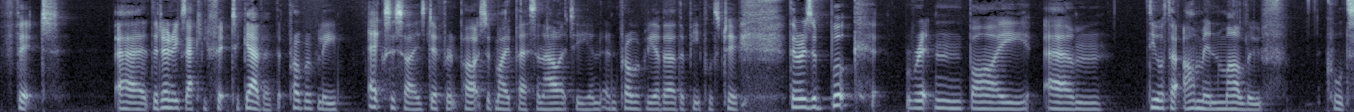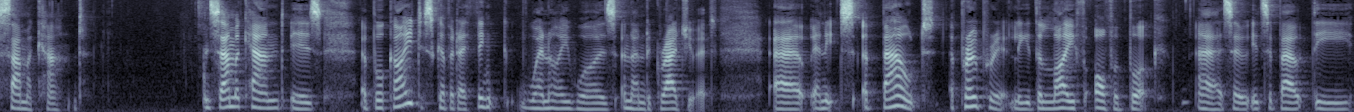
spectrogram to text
fit, uh, that don't exactly fit together, that probably exercise different parts of my personality and, and probably of other people's too. There is a book written by um, the author Amin Maalouf called Samarkand. And Samarkand is a book I discovered, I think, when I was an undergraduate. Uh, and it's about, appropriately, the life of a book uh, so it's about the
